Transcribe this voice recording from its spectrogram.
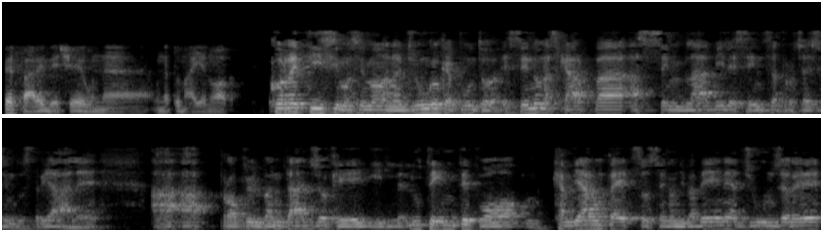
per fare invece una, una tomaia nuova. Correttissimo Simone, aggiungo che appunto essendo una scarpa assemblabile senza processo industriale, ha, ha proprio il vantaggio che il, l'utente può cambiare un pezzo se non gli va bene, aggiungere,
